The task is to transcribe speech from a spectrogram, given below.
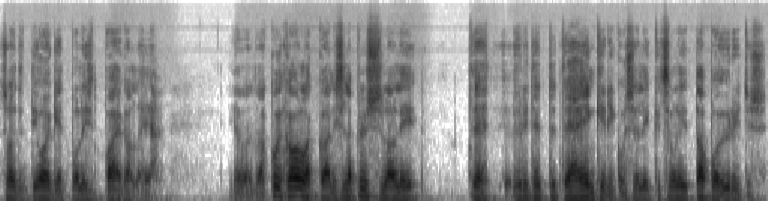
soitettiin oikeat poliisit paikalle ja, ja tota, kuinka ollakaan, niin sillä pyssyllä oli te, yritetty tehdä henkirikos, eli se oli tapoyritys,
